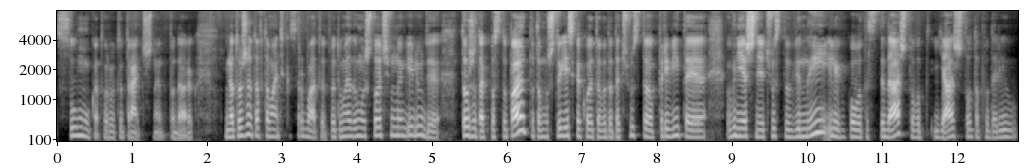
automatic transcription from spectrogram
сумму, которую ты тратишь на этот подарок. У меня тоже эта автоматика срабатывает. Поэтому я думаю, что очень многие люди тоже так поступают, потому что есть какое-то вот это чувство, привитое внешнее чувство вины или какого-то стыда, что вот я что-то подарил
